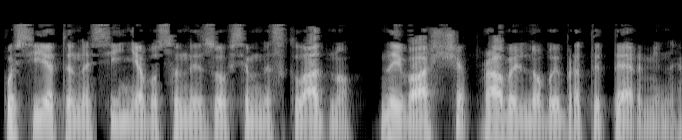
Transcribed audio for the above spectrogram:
Посіяти насіння восени зовсім не складно, найважче правильно вибрати терміни.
